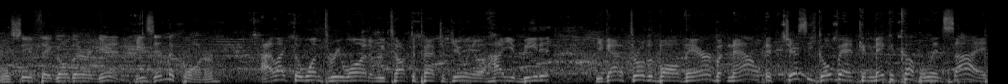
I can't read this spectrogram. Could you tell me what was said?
We'll see if they go there again. He's in the corner. I like the 1-3-1, and we talked to Patrick Ewing about how you beat it. You got to throw the ball there, but now if Jessie Govan can make a couple inside,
